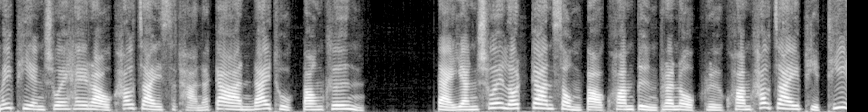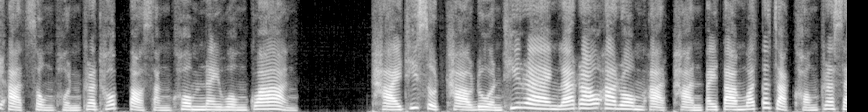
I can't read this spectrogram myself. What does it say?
ไม่เพียงช่วยให้เราเข้าใจสถานการณ์ได้ถูกต้องขึ้น แต่ยังช่วยลดการส่งต่อความตื่นตระหนกหรือความเข้าใจผิดที่อาจส่งผลกระทบต่อสังคมในวงกว้าง ท้ายที่สุดข่าวด่วนที่แรงและเร้าอารมณ์อาจผ่านไปตามวัฏจักรของกระแส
